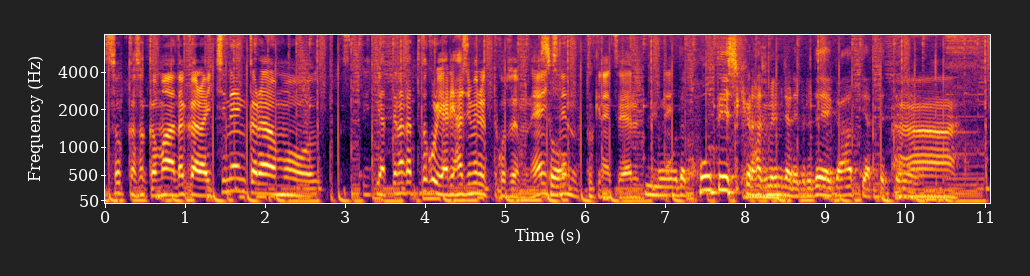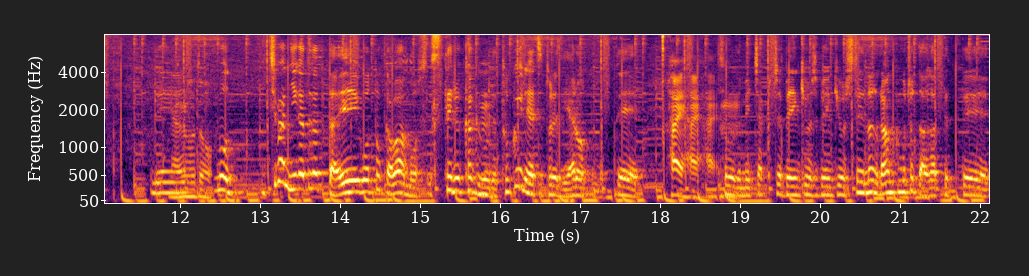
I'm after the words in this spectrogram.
そっかそっか。まあだから1年からもうやってなかったところやり始めるってことだもんね。そう。1年の時のやつやるっていうね。もうだから方程式から始めるみたいなレベルでガーってやってって。あでなるほど。もう一番苦手だった英語とかはもう捨てる覚悟で得意なやつとりあえずやろうと思って、ーはいはいはい。それでめちゃくちゃ勉強して勉強してなんかランクもちょっと上がってって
